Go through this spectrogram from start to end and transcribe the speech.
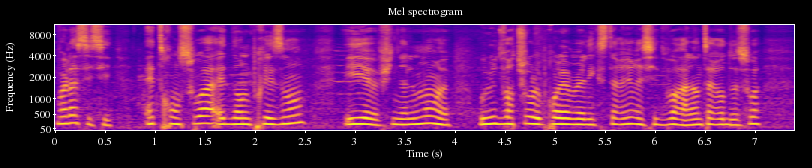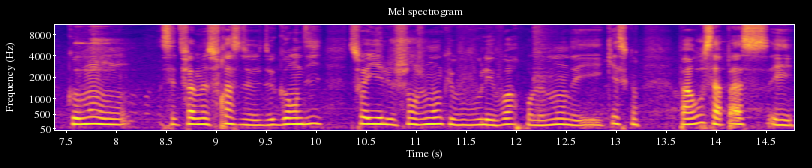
voilà, c'est être en soi, être dans le présent et finalement, au lieu de voir toujours le problème à l'extérieur, essayer de voir à l'intérieur de soi comment cette fameuse phrase de, Gandhi, soyez le changement que vous voulez voir pour le monde et, qu'est-ce que, par où ça passe? Et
